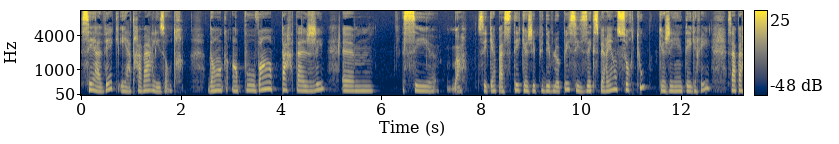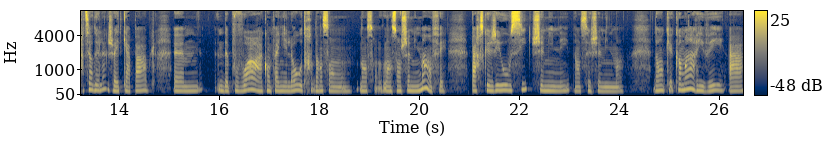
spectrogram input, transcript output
c'est avec et à travers les autres. Donc, en pouvant partager euh, ces, euh, bah, ces capacités que j'ai pu développer, ces expériences surtout que j'ai intégrées, c'est à partir de là que je vais être capable euh, de pouvoir accompagner l'autre dans son, dans, son, dans son cheminement, en fait, parce que j'ai aussi cheminé dans ce cheminement. Donc, comment arriver à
